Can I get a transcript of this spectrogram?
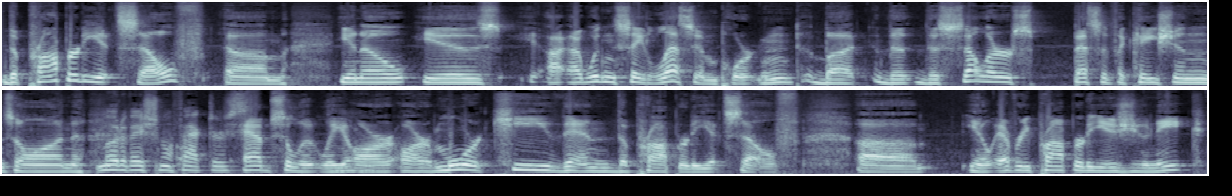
The property itself, um, you know, is I, I wouldn't say less important, but the the seller specifications on Motivational factors. absolutely are are more key than the property itself. Um, you know, every property is unique.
